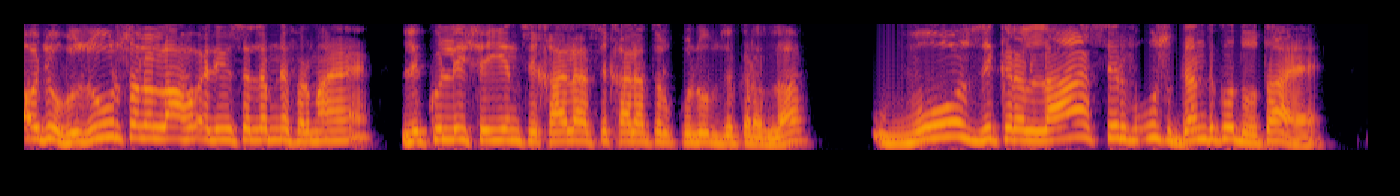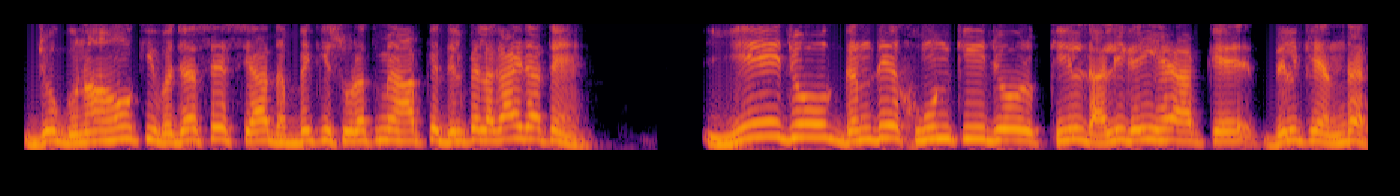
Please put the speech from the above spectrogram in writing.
اور جو حضور صلی اللہ علیہ وسلم نے فرمایا ہے لکل شعین سکھالا سکھالت القلوب ذکر اللہ، وہ ذکر اللہ صرف اس گند کو دھوتا ہے جو گناہوں کی وجہ سے سیاہ دھبے کی صورت میں آپ کے دل پہ لگائے جاتے ہیں۔ یہ جو گندے خون کی جو کیل ڈالی گئی ہے آپ کے دل کے اندر،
